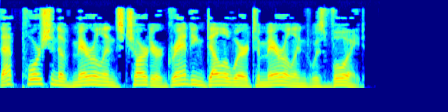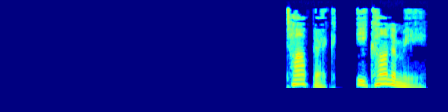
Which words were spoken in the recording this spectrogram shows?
that portion of Maryland's charter granting Delaware to Maryland was void. Economy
